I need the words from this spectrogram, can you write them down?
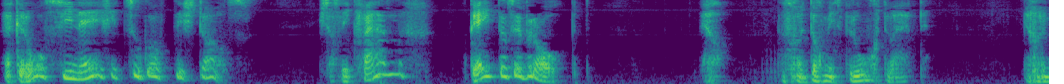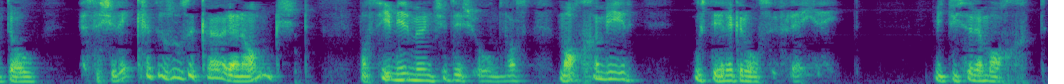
Eine grosse Nähe zu Gott ist das. Ist das nicht gefährlich? Geht das überhaupt? Ja, das könnte doch missbraucht werden. Wir können auch ein Schrecken daraus hören, eine Angst. Was sind wir Menschen denn schon und was machen wir aus dieser grossen Freiheit? Mit unserer Macht,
